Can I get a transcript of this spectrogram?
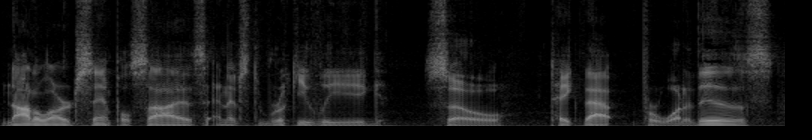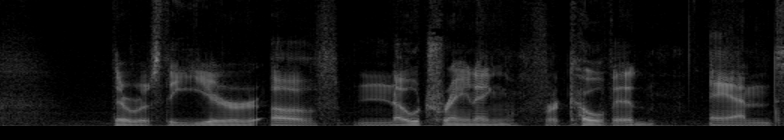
Not a large sample size, and it's the rookie league, so take that for what it is. There was the year of no training for COVID, and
